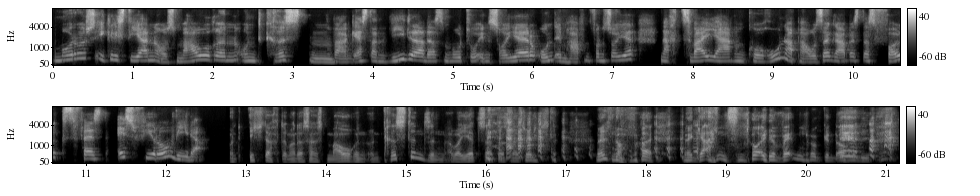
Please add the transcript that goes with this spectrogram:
Moros y Cristianos, Mauren und Christen, war gestern wieder das Motto in Soller und im Hafen von Soller. Nach zwei Jahren Corona-Pause gab es das Volksfest Esfiro wieder. Und ich dachte immer, das heißt Mauren und Christensen. Aber jetzt hat das natürlich ne, nochmal eine ganz neue Wendung genommen. Die,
